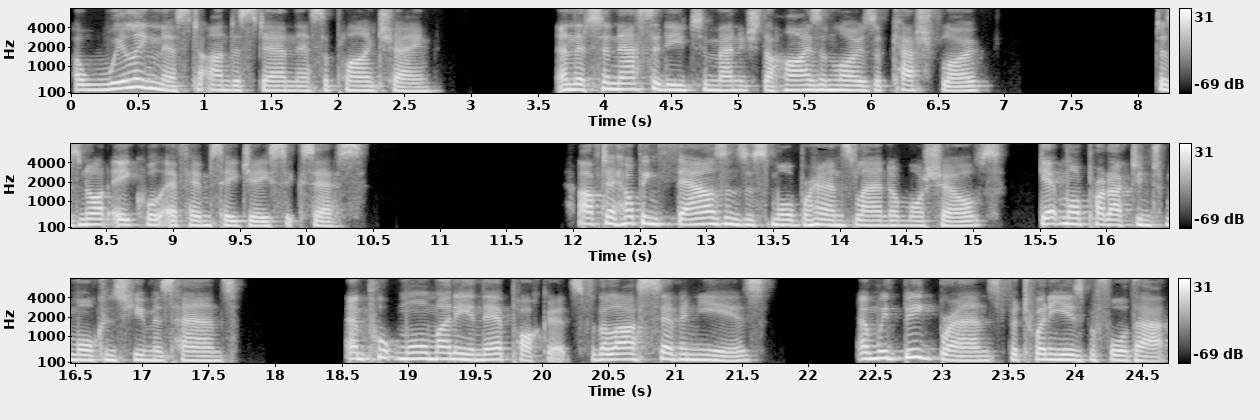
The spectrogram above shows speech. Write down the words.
a willingness to understand their supply chain, and the tenacity to manage the highs and lows of cash flow does not equal FMCG success. After helping thousands of small brands land on more shelves, get more product into more consumers' hands, and put more money in their pockets for the last seven years, and with big brands for 20 years before that.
